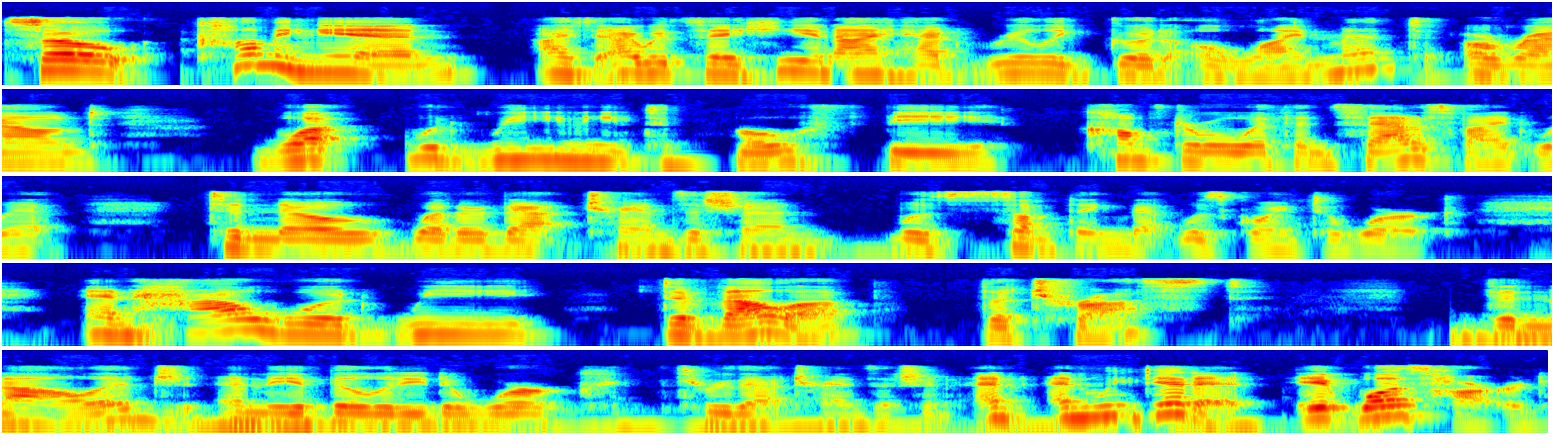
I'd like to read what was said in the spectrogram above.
So coming in, I, th- I would say he and I had really good alignment around what would we need to both be comfortable with and satisfied with to know whether that transition was something that was going to work and how would we develop the trust the knowledge and the ability to work through that transition. And and we did it. It was hard.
